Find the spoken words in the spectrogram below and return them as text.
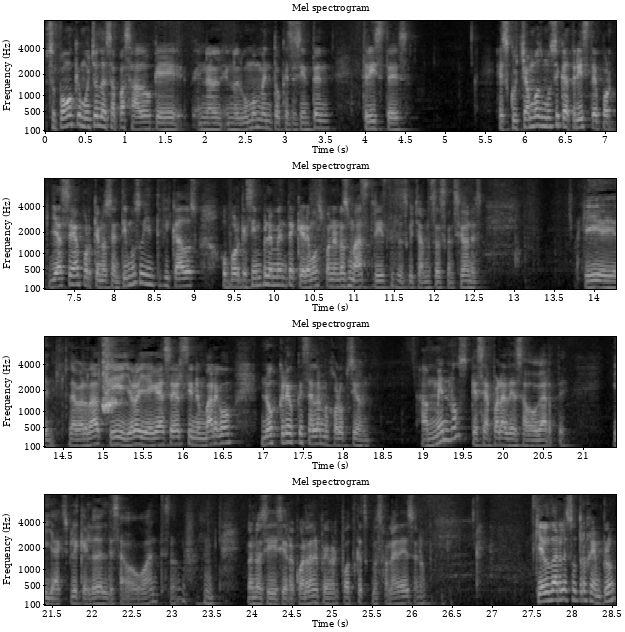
Supongo que a muchos les ha pasado que en, en algún momento que se sienten tristes, escuchamos música triste, porque, ya sea porque nos sentimos identificados o porque simplemente queremos ponernos más tristes escuchando esas canciones. Y la verdad sí, yo lo llegué a hacer, sin embargo, no creo que sea la mejor opción, a menos que sea para desahogarte. Y ya expliqué lo del desahogo antes, ¿no? bueno, si, si recuerdan el primer podcast, pues hablé de eso, ¿no? Quiero darles otro ejemplo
